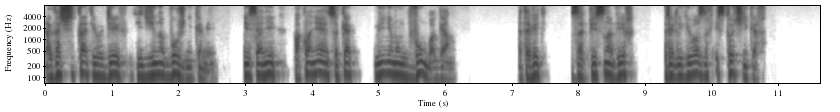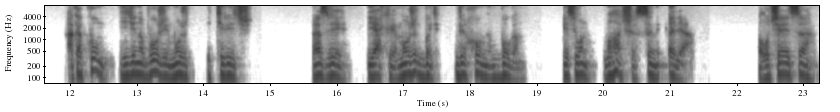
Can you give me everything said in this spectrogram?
тогда считать иудеев единобожниками, если они поклоняются как минимум двум богам? Это ведь записано в их религиозных источниках. О каком единобожии может идти речь? Разве Яхве может быть верховным Богом, если он младший сын Эля? Получается,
